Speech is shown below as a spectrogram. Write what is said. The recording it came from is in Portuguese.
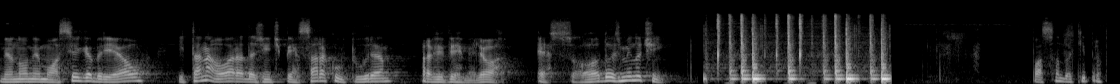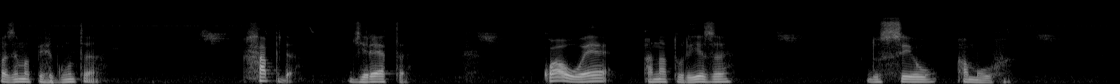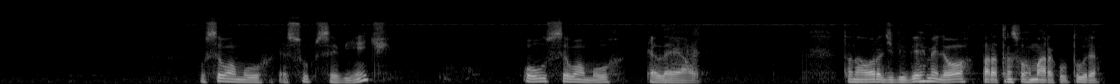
meu nome é Moacir Gabriel e tá na hora da gente pensar a cultura para viver melhor. É só dois minutinhos. Passando aqui para fazer uma pergunta rápida, direta. Qual é a natureza do seu amor? O seu amor é subserviente ou o seu amor é leal? Está na hora de viver melhor para transformar a cultura.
